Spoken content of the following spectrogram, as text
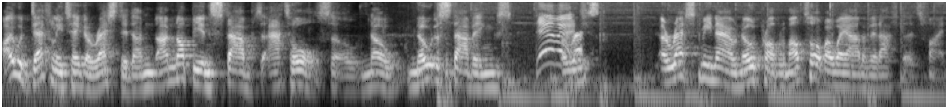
I would definitely take arrested. I'm I'm not being stabbed at all. So no, no to stabbings. Damn it! Arrest, arrest me now, no problem. I'll talk my way out of it after. It's fine.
